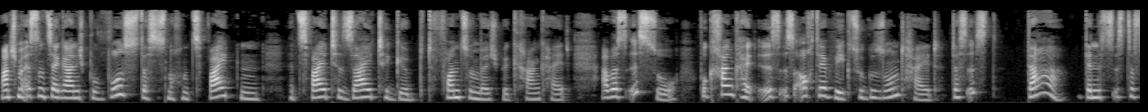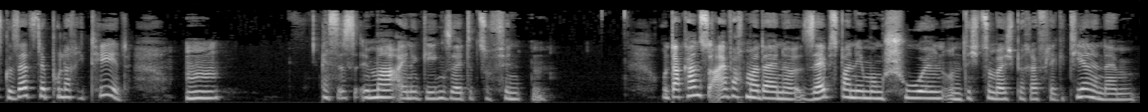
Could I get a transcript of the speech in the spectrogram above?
manchmal ist uns ja gar nicht bewusst, dass es noch einen zweiten, eine zweite Seite gibt von zum Beispiel Krankheit. Aber es ist so. Wo Krankheit ist, ist auch der Weg zur Gesundheit. Das ist da. Denn es ist das Gesetz der Polarität. Mm. Es ist immer eine Gegenseite zu finden. Und da kannst du einfach mal deine Selbstwahrnehmung schulen und dich zum Beispiel reflektieren in deinem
